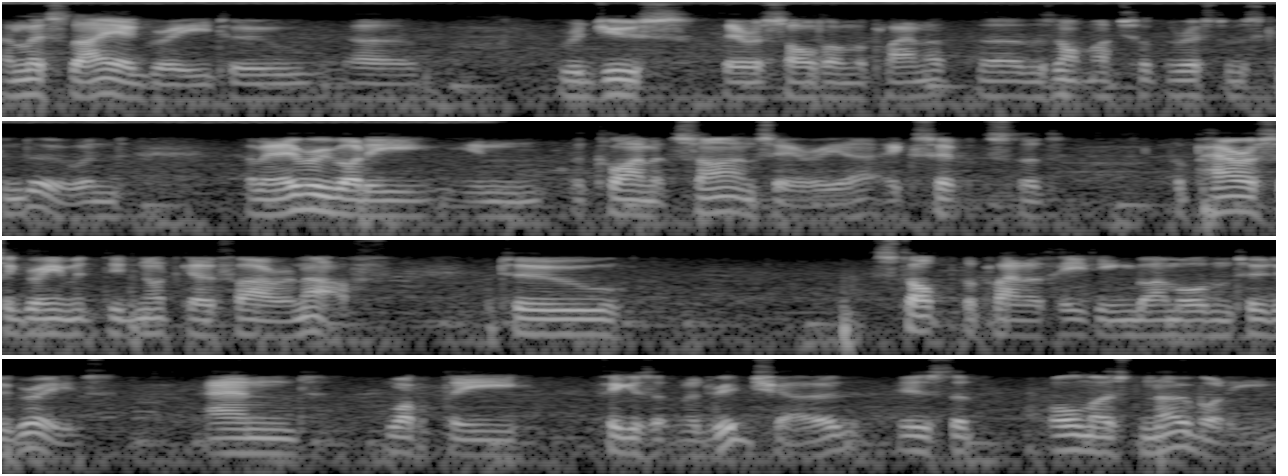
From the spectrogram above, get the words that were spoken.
unless they agree to uh, reduce their assault on the planet, uh, there's not much that the rest of us can do. And I mean, everybody in the climate science area accepts that the Paris Agreement did not go far enough to stop the planet heating by more than two degrees. And what the figures at Madrid showed is that almost nobody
